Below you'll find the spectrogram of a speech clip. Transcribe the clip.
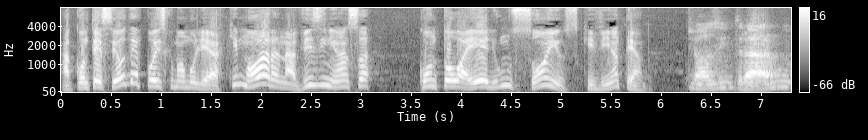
Aconteceu depois que uma mulher que mora na vizinhança contou a ele uns sonhos que vinha tendo. Nós entramos,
